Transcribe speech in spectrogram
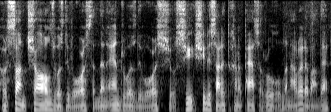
her son Charles was divorced and then Andrew was divorced. She, she, she decided to kind of pass a rule, and I read about that,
